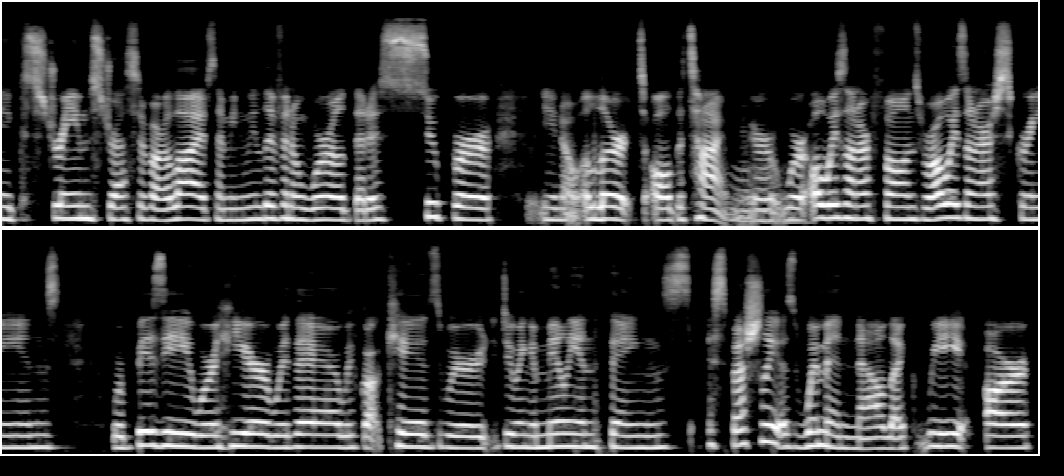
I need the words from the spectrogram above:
extreme stress of our lives. I mean, we live in a world that is super, you know, alert all the time. Mm. We're we're always on our phones, we're always on our screens. We're busy, we're here, we're there, we've got kids, we're doing a million things, especially as women now. Like we are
